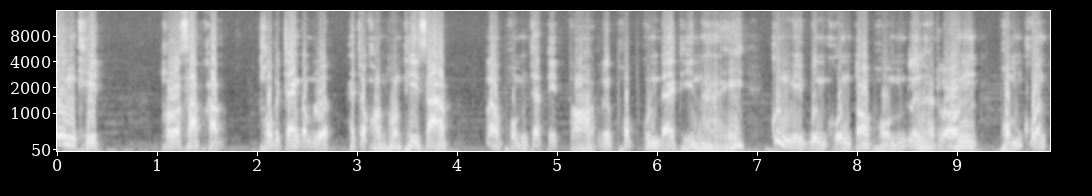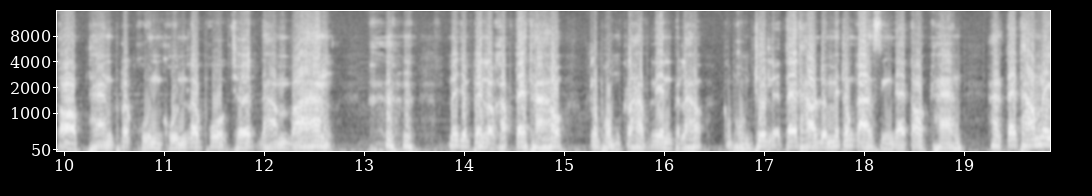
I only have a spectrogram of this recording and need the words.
นิ่งคิด โทรศัพท์ครับ ทรไปแจ้งตำรวจให้เจ้าของท้องที่ทราบ แล้วผมจะติดต่อหรือพบคุณได้ที่ไหน คุณมีบุญคุณต่อผมเหลือล้น ผมควรตอบแทนพระคุณคุณและพวกเชิดดำบ้าง ไม่จำเป็นหรอกครับใต้เท้ากระผมกราบเรียนไปแล้ว ก็ผมช่วยเหลือใต้เท้าโดยไม่ต้องการสิ่งใดตอบแทน หากใต้เท้าไม่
